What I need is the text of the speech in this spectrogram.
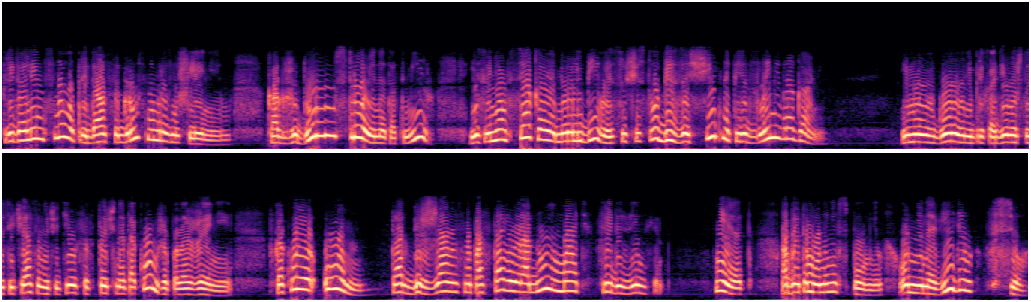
Фридолин снова предался грустным размышлениям. Как же дурно устроен этот мир, если в нем всякое миролюбивое существо беззащитно перед злыми врагами. Ему и в голову не приходило, что сейчас он очутился в точно таком же положении, в какое он так безжалостно поставил родную мать Фриды Зинхен. Нет, об этом он и не вспомнил. Он ненавидел все.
